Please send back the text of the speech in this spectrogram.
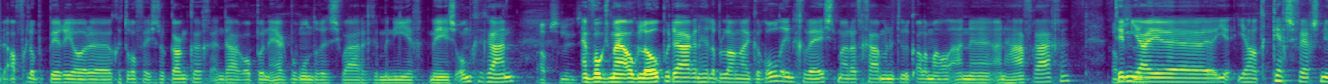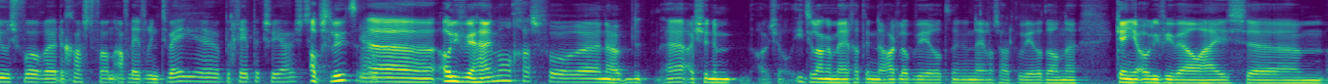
de afgelopen periode getroffen is door kanker en daar op een erg bewonderenswaardige manier mee is omgegaan. Absoluut. En volgens mij ook lopen daar een hele belangrijke rol in geweest, maar dat gaan we natuurlijk allemaal aan, uh, aan haar vragen. Tim, jij uh, je, je, had kerstvers nieuws voor uh, de gast van aflevering 2, uh, begreep ik zojuist. Absoluut. Ja. Olivier Heijmel, gast voor, nou, de, als, je hem, als je al iets langer meegaat in de hardloopwereld, in de Nederlandse hardloopwereld, dan ken je Olivier wel. Hij is um,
